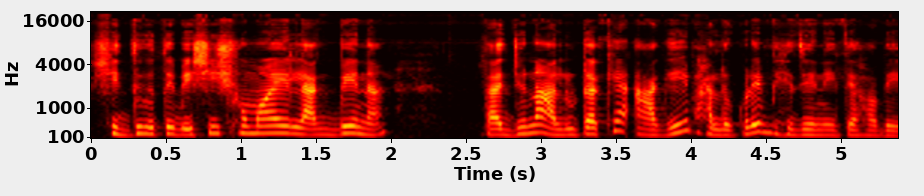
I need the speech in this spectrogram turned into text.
সিদ্ধ হতে বেশি সময় লাগবে না, তার জন্য আলুটাকে আগেই ভালো করে ভেজে নিতে হবে।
